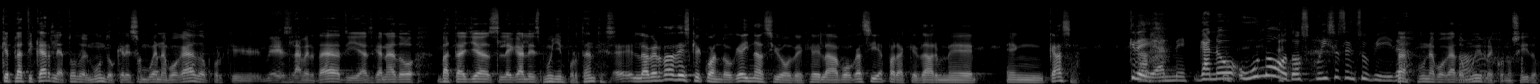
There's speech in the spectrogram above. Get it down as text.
que platicarle a todo el mundo que eres un buen abogado, porque es la verdad y has ganado batallas legales muy importantes. Eh, la verdad es que cuando Gay nació dejé la abogacía para quedarme en casa. Créanme, ganó uno o dos juicios en su vida. Ah, un abogado muy reconocido.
